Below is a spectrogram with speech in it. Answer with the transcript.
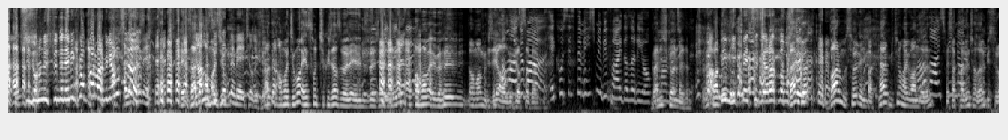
Siz onun üstünde ne mikroplar var biliyor musunuz? Tabii. E, zaten Yalnız amacım hissetmemeye çalışıyor. zaten amacım o en son çıkacağız böyle elimizde şeylerle. hamam böyle hamam böceği Ama avlayacağız acaba sokakta. Ekosisteme hiç mi bir faydaları yok? Ben hiç görmedim. Rabbim hikmetsiz yaratmamış. Ben gö- var mı söyleyin bak her bütün hayvanların Vallahi hiç mesela bilmiyorum karıncaların ki. bir sürü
